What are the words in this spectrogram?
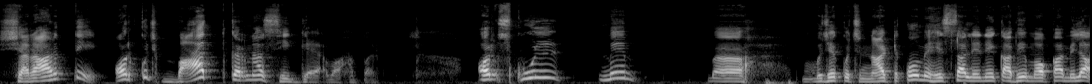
शरारतें और कुछ बात करना सीख गया वहाँ पर। और स्कूल में आ, मुझे कुछ नाटकों में हिस्सा लेने का भी मौका मिला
